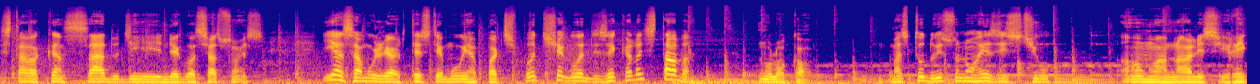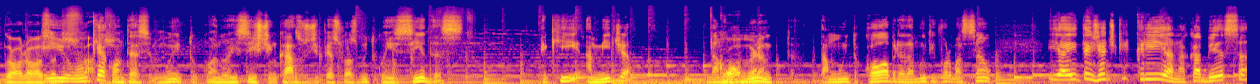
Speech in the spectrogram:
estava cansado de negociações. E essa mulher, testemunha participante, chegou a dizer que ela estava no local. Mas tudo isso não resistiu a uma análise rigorosa e o fatos. que acontece muito quando existem casos de pessoas muito conhecidas é que a mídia dá cobra. muita, dá muita cobra, dá muita informação. E aí tem gente que cria na cabeça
